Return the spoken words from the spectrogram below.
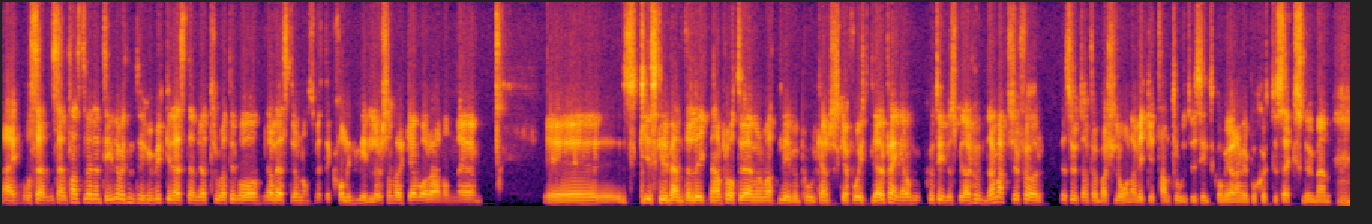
nej. Och sen, sen fanns det väl en till. Jag vet inte hur mycket det här stämde. Jag tror att det var... Jag läste om någon som heter Colin Miller som verkar vara någon... Eh, eh, skribenten liknande. Han pratar ju även om att Liverpool kanske ska få ytterligare pengar om Coutinho spelar 100 matcher för dessutom för Barcelona, vilket han troligtvis inte kommer göra. Han är på 76 nu, men mm.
